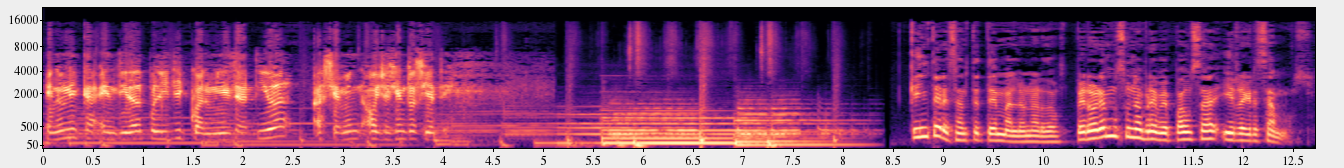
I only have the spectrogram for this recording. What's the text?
en única entidad político-administrativa hacia 1807. Qué interesante tema, Leonardo. Pero haremos una breve pausa y regresamos.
